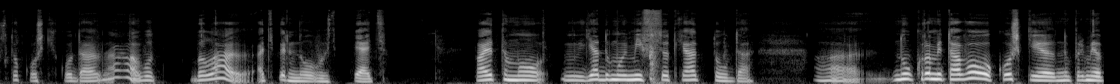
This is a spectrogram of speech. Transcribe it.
что кошки куда. А, вот была, а теперь новых пять. Поэтому, я думаю, миф все-таки оттуда. А, ну, кроме того, кошки, например,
